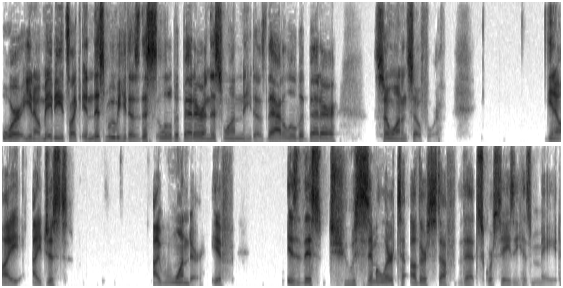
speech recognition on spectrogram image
Or you know maybe it's like in this movie he does this a little bit better and this one he does that a little bit better so on and so forth you know i i just i wonder if is this too similar to other stuff that scorsese has made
